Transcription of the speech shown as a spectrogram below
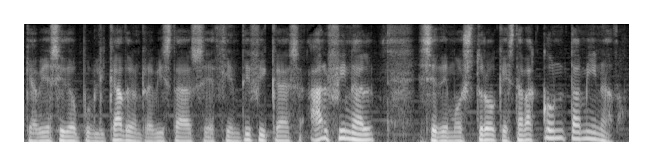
que había sido publicado en revistas eh, científicas, al final se demostró que estaba contaminado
